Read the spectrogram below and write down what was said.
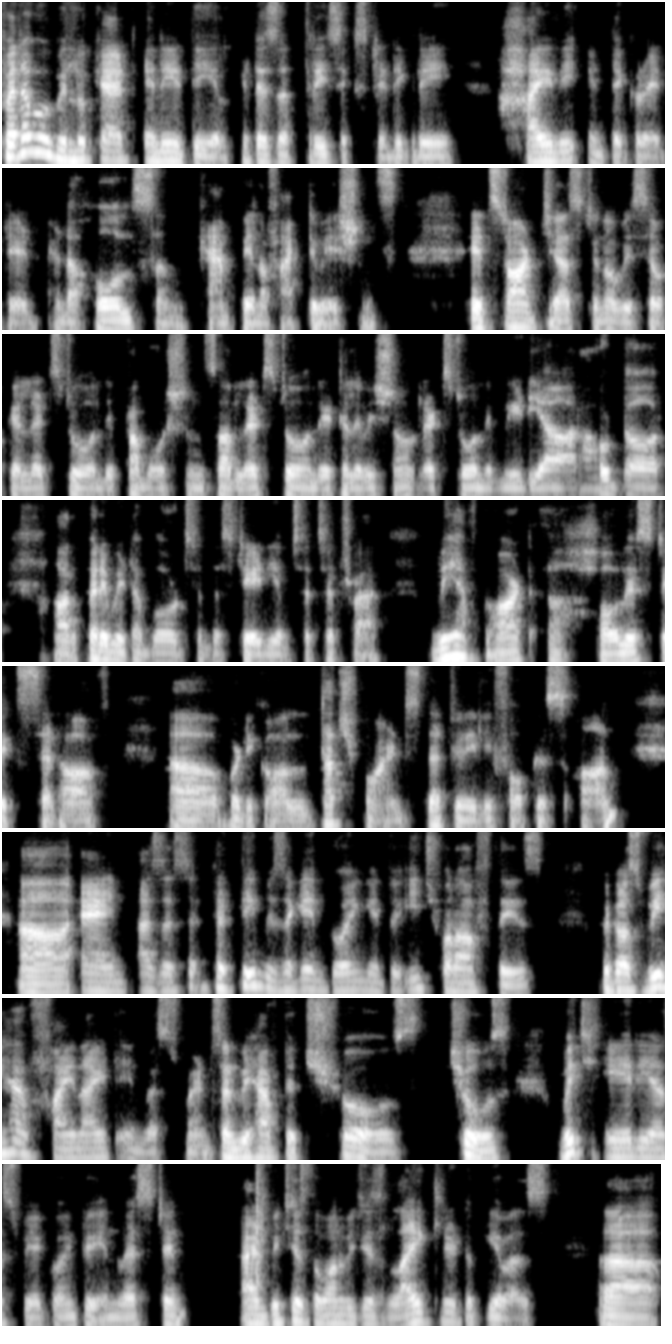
Whenever we look at any deal, it is a 360 degree, highly integrated and a wholesome campaign of activations. It's not just, you know, we say, okay, let's do only promotions or let's do only television or let's do only media or outdoor or perimeter boards in the stadiums, etc. We have got a holistic set of uh, what you call touch points that we really focus on. Uh, and as I said, the team is again going into each one of these because we have finite investments and we have to choose choose which areas we are going to invest in and which is the one which is likely to give us uh,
